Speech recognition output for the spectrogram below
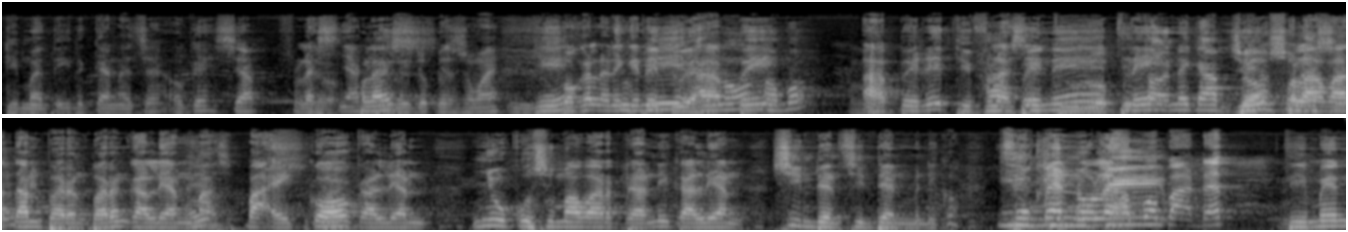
Dimatikan aja. Oke, siap. Flashnya Flash. dihidupin semuanya. Nggih. Pokoknya ini dua anu, HP. apa? HP ini di flash ditokne kabeh Jo selawatan bareng-bareng kalian Eh, Mas Pak Eko, kalian Nyuku Sumawardani, kalian sinden-sinden menika. Dimen oleh apa Pak Dat? Dimen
